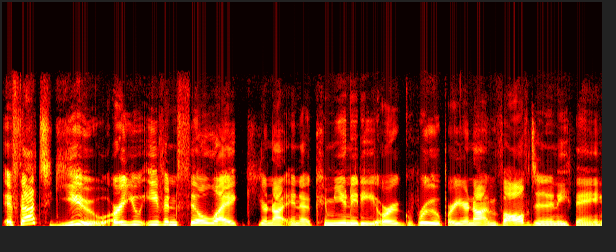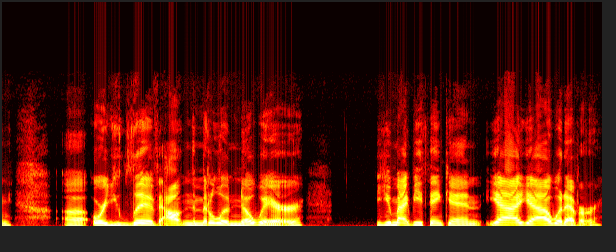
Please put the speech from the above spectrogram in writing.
if that's you, or you even feel like you're not in a community or a group, or you're not involved in anything, uh, or you live out in the middle of nowhere, you might be thinking, yeah, yeah, whatever,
